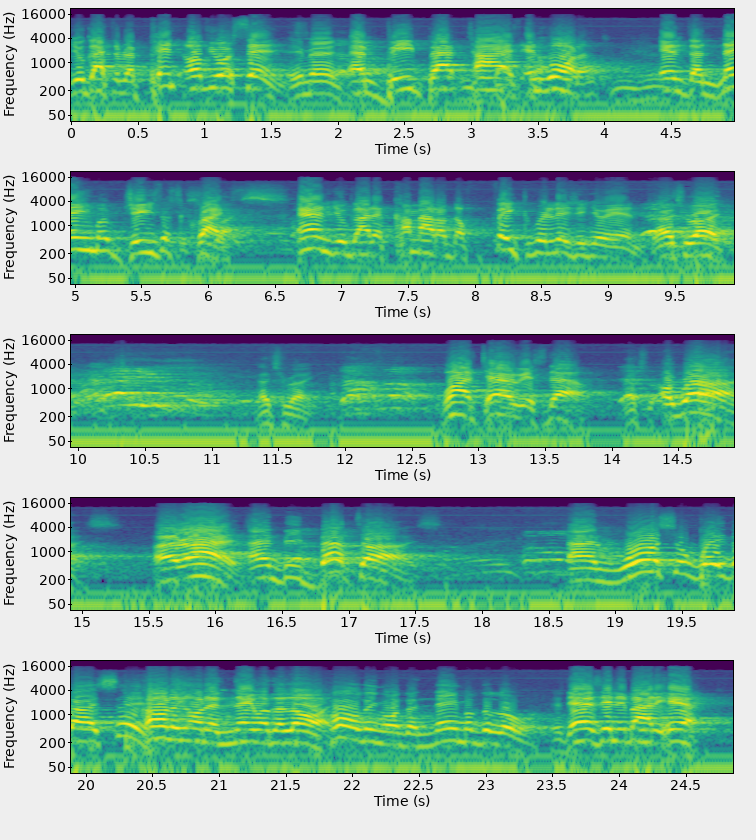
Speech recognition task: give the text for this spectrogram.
You got to repent of your sins. Amen. And be baptized in water mm-hmm. in the name of Jesus Christ. And you got to come out of the fake religion you're in. That's right. That's right. Why tarriest thou? That's arise Arise, and be baptized and wash away thy sins, calling on the name of the Lord. calling on the name of the Lord. If there's anybody here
